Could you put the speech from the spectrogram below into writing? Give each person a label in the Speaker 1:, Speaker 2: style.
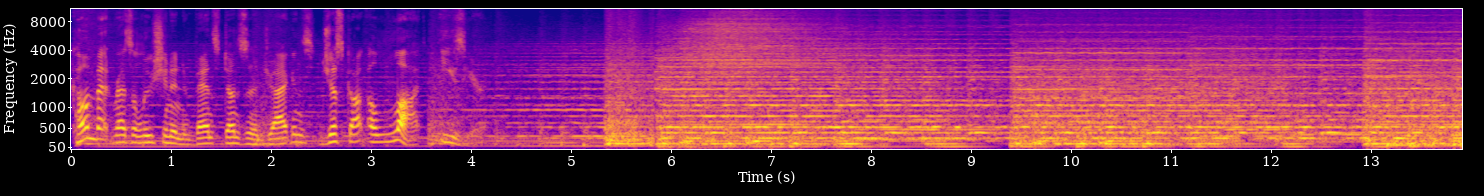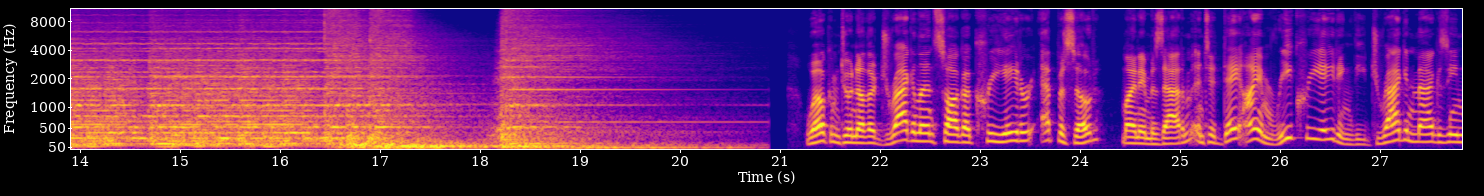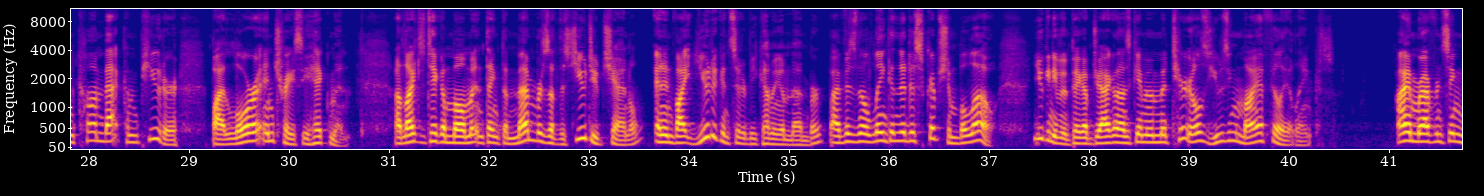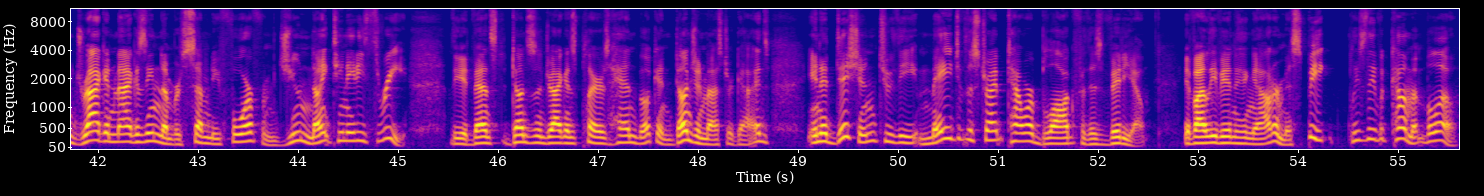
Speaker 1: Combat resolution in Advanced Dungeons and Dragons just got a lot easier. Welcome to another Dragonlance Saga creator episode. My name is Adam, and today I am recreating the Dragon Magazine Combat Computer by Laura and Tracy Hickman. I'd like to take a moment and thank the members of this YouTube channel and invite you to consider becoming a member by visiting the link in the description below. You can even pick up Dragonlance gaming materials using my affiliate links. I am referencing Dragon Magazine number 74 from June 1983 the Advanced Dungeons Dragons Player's Handbook and Dungeon Master Guides, in addition to the Mage of the Striped Tower blog for this video. If I leave anything out or misspeak, please leave a comment below.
